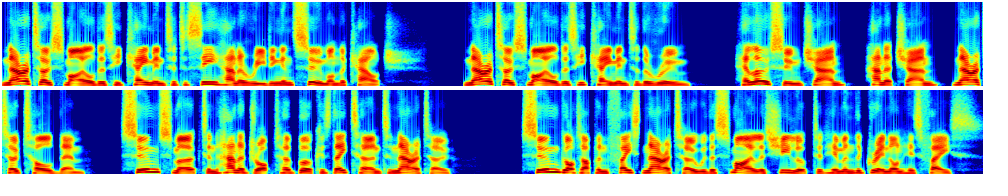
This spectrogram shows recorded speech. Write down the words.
Naruto smiled as he came into to see Hana reading and Tsume on the couch. Naruto smiled as he came into the room. Hello Sum-chan, Hana-chan, Naruto told them. Sum smirked and Hana dropped her book as they turned to Naruto. Sum got up and faced Naruto with a smile as she looked at him and the grin on his face.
